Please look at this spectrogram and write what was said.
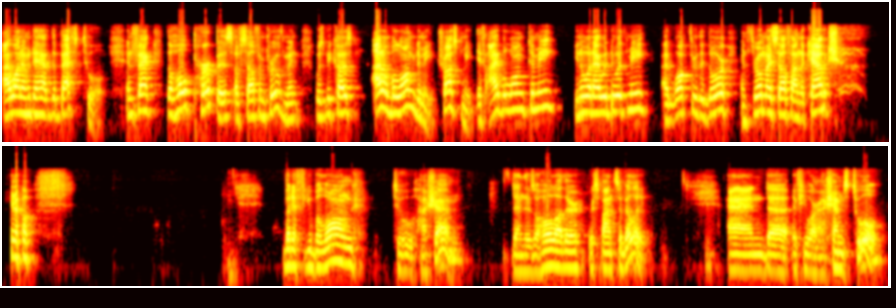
I want him to have the best tool. In fact, the whole purpose of self improvement was because I don't belong to me. Trust me. If I belonged to me, you know what I would do with me? I'd walk through the door and throw myself on the couch. you know. But if you belong to Hashem, then there's a whole other responsibility. And uh, if you are Hashem's tool,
